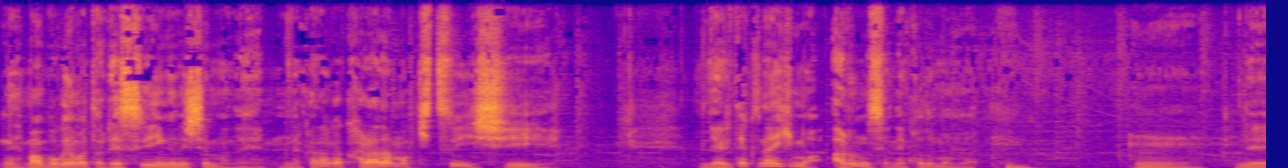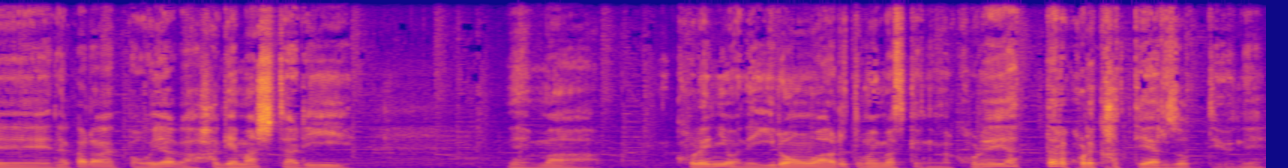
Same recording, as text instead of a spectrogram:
ねまあ僕でもまたレスリングにしてもねなかなか体もきついしやりたくない日もあるんですよね子供も。うん。でだからやっぱ親が励ましたりねまあこれにはね異論はあると思いますけどね、まあ、これやったらこれ買ってやるぞっていうね。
